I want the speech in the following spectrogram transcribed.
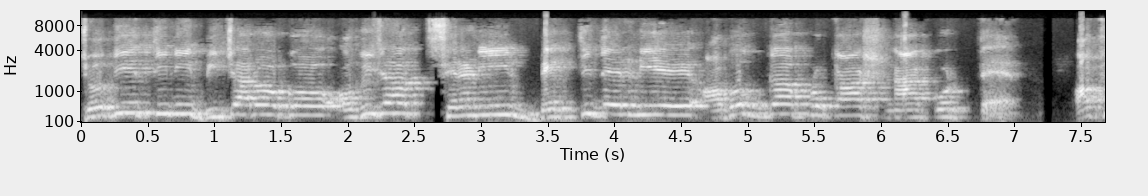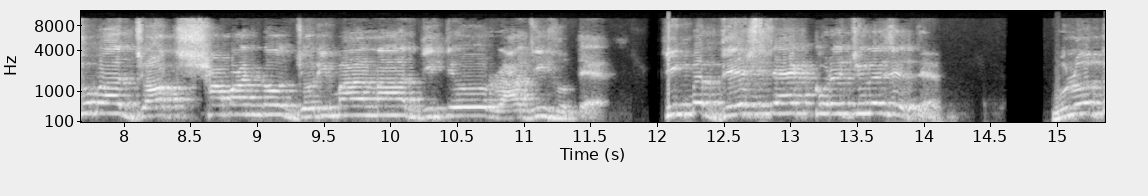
যদি তিনি বিচারক ও অভিজাত শ্রেণির ব্যক্তিদের নিয়ে অবজ্ঞা প্রকাশ না করতেন অথবা যৎ সামান্য জরিমানা দিতেও রাজি হতেন কিংবা দেশ ত্যাগ করে চলে যেতেন মূলত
